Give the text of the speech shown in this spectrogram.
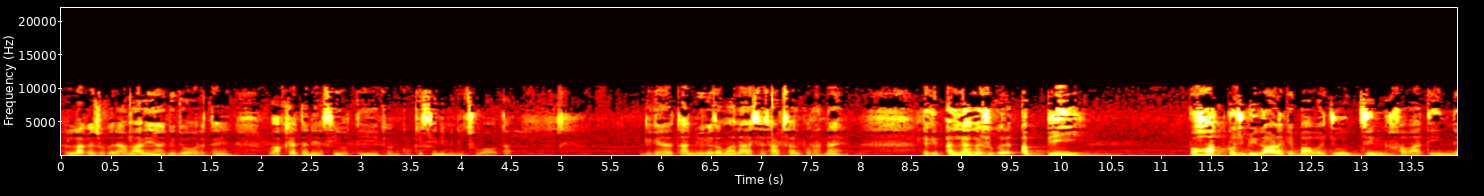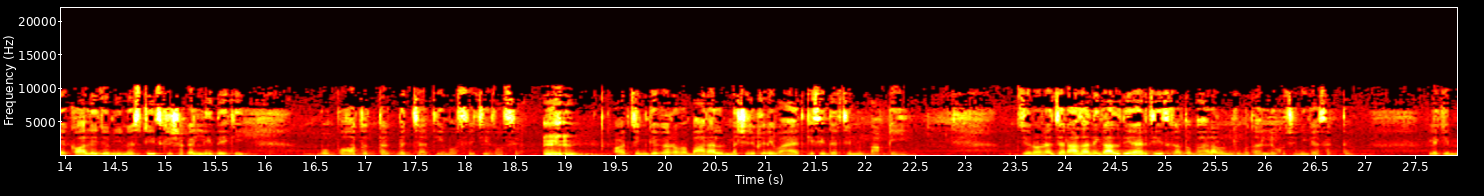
تو اللہ کا شکر ہے، ہمارے یہاں کی جو عورتیں ہیں واقعات ایسی ہوتی ہیں کہ ان کو کسی نے بھی نہیں چھوا ہوتا۔ لیکن تھانوی کا زمانہ ایسے ساٹھ سال پرانا ہے۔ لیکن اللہ کا شکر اب بھی بہت کچھ بگاڑ کے باوجود جن خواتین نے کالج اور یونیورسٹیز کی شکل نہیں دیکھی وہ بہت حد تک بچ جاتی ہیں بہت سی چیزوں سے۔ اور جن کے گھروں میں بہرحال مشرقی روایت کسی درجے میں باقی ہیں۔ جنہوں نے جنازہ نکال دیا ہر چیز کا تو بہرحال ان کے متعلق کچھ نہیں کہہ سکتے۔ لیکن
